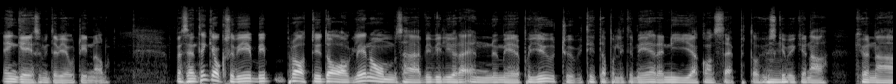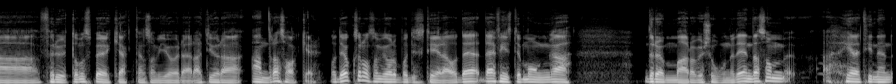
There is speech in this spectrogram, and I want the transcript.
en grej som inte vi har gjort innan. Men sen tänker jag också, vi, vi pratar ju dagligen om så här, vi vill göra ännu mer på YouTube. Vi tittar på lite mer nya koncept och hur ska vi kunna, kunna, förutom spökjakten som vi gör där, att göra andra saker. Och det är också något som vi håller på att diskutera och där, där finns det många drömmar och visioner. Det enda som hela tiden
